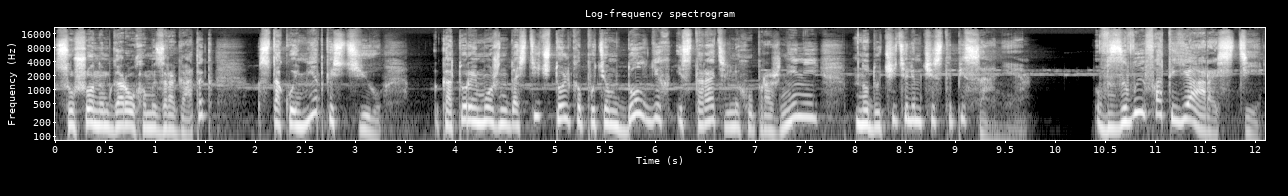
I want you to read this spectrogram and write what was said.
сушеным горохом из рогаток с такой меткостью, которой можно достичь только путем долгих и старательных упражнений над учителем чистописания. Взвыв от ярости,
